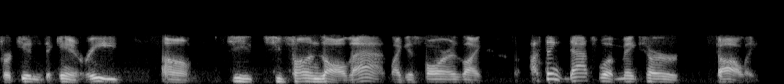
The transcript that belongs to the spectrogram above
for kids that can't read. Um, she she funds all that. Like as far as like, I think that's what makes her Dolly.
